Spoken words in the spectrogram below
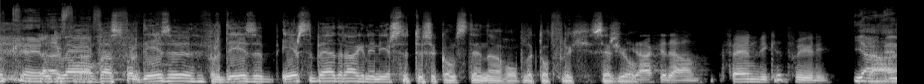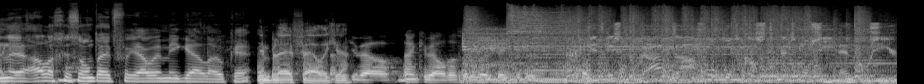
Oké, Dankjewel alvast voor deze, voor deze eerste bijdrage en eerste tussenkomst. En eh, hopelijk tot vlug, Sergio. Graag gedaan. Fijn weekend voor jullie. Ja, en eh, alle gezondheid voor jou en Miguel ook, hè? En blijf veilig. Hè? Dankjewel. Dankjewel. Dat zullen we zeker doen. Dit is de Praattafel podcast met Ossie en Ozier.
